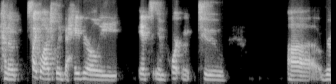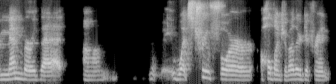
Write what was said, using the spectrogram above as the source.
kind of psychologically behaviorally it's important to uh, remember that um, what's true for a whole bunch of other different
